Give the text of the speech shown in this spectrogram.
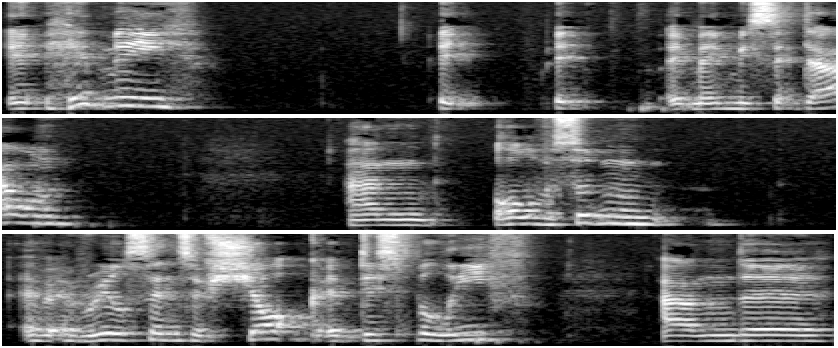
it hit me. It it it made me sit down, and all of a sudden, a, a real sense of shock, a disbelief, and. Uh,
